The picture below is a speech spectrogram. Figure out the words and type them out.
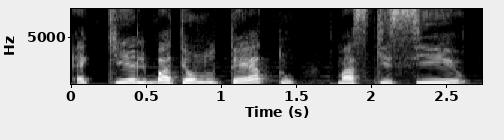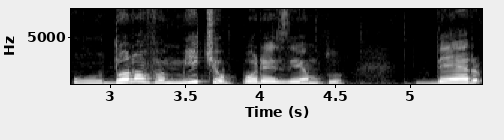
é que ele bateu no teto, mas que se o Donovan Mitchell, por exemplo, der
